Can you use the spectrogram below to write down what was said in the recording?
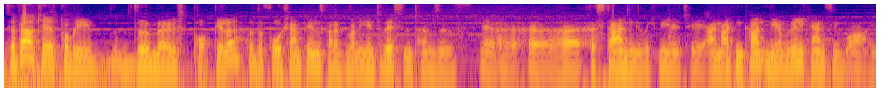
So Valkia is probably the most popular of the four champions, kind of running into this in terms of you know, her, her, her standing in the community, and I can kind of, you know really can see why.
